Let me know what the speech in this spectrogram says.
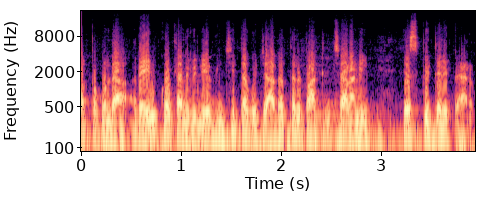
తప్పకుండా రెయిన్ కోట్లను వినియోగించి తగు జాగ్రత్తలు పాటించాలని ఎస్పీ తెలిపారు.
